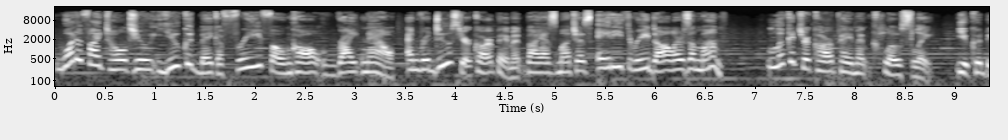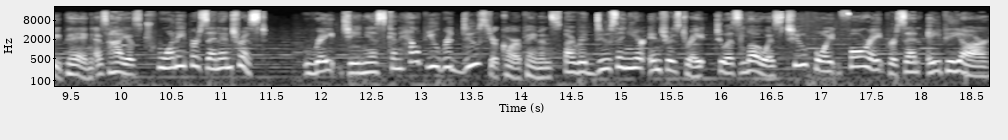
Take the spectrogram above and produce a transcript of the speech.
What if I told you you could make a free phone call right now and reduce your car payment by as much as $83 a month? Look at your car payment closely. You could be paying as high as 20% interest. Rate Genius can help you reduce your car payments by reducing your interest rate to as low as 2.48% APR.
